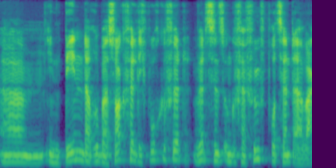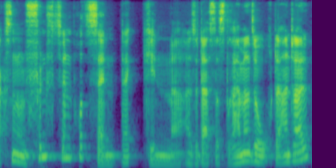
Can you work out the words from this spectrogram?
ähm, in denen darüber sorgfältig Buch geführt wird, sind es ungefähr 5% der Erwachsenen und 15% der Kinder. Also da ist das dreimal so hoch der Anteil.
